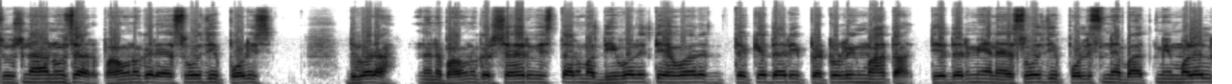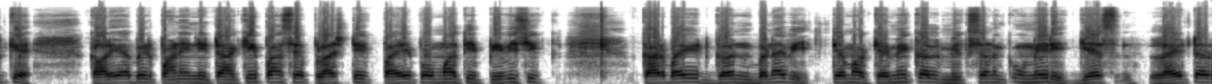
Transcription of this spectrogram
સૂચના અનુસાર ભાવનગર એસઓજી પોલીસ દ્વારા અને ભાવનગર શહેર વિસ્તારમાં દિવાળી તહેવાર તકેદારી પેટ્રોલિંગમાં હતા. તે દરમિયાન એસઓજી પોલીસને બાતમી મળેલ કે કાળિયાબેડ પાણીની ટાંકી પાસે પ્લાસ્ટિક પાઇપોમાંથી પીવીસી કાર્બાઇડ ગન બનાવી તેમાં કેમિકલ મિશ્રણ ઉમેરી ગેસ લાઇટર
